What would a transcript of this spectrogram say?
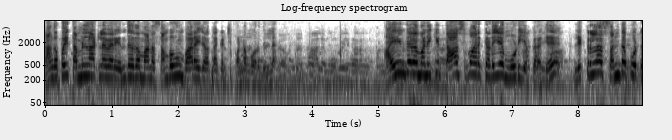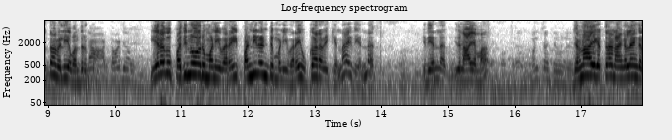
நாங்க போய் தமிழ்நாட்டுல வேற எந்த விதமான சம்பவம் பாரதிய ஜனதா கட்சி பண்ண போறது இல்ல. ஐந்தரை மணிக்கு டாஸ்மாக் கடையை மூடிய பிறகு லிட்டரலா சண்டை போட்டு தான் வெளியே வந்திருக்கும். இரவு பதினோரு மணி வரை பன்னிரண்டு மணி வரை உட்கார வைக்கணும்னா இது என்னது? இது என்னது? இது நியாயமா? ஜனநாயகத்துல நாங்களே எங்க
